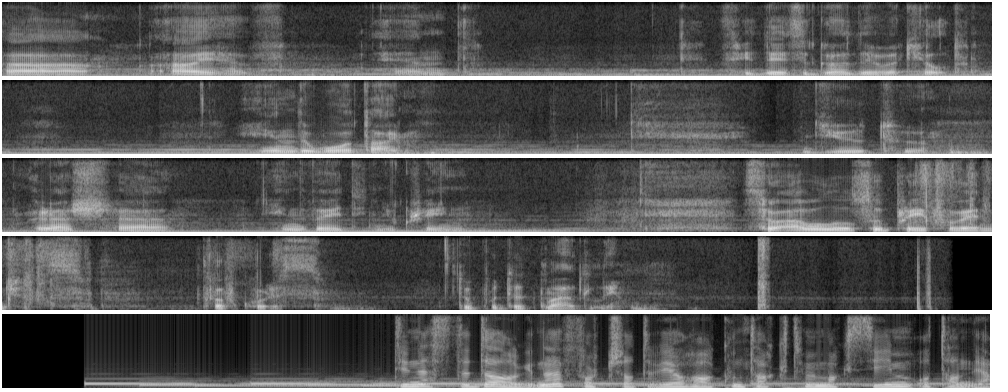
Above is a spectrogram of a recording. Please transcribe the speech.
uh, I have, and three days ago they were killed in the wartime due to Russia invading Ukraine. So I will also pray for vengeance, of course, to put it mildly. De neste dagene fortsatte vi å ha kontakt med Maksim og Tanja.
